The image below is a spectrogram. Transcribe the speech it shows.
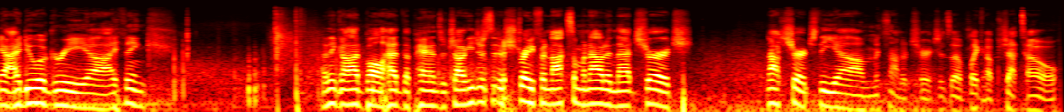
Yeah, I do agree. Uh, I think... I think Oddball had the Panzer Chalk. He just did a strafe and knocked someone out in that church. Not church, the, um, it's not a church, it's a, like a chateau.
